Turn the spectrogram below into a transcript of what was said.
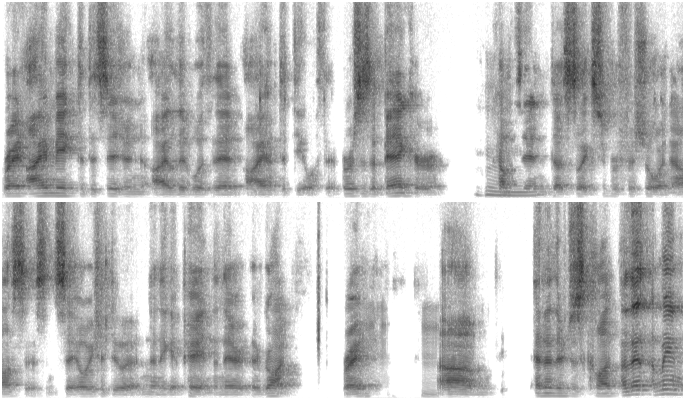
right? I make the decision, I live with it, I have to deal with it. Versus a banker comes Mhm. in, does like superficial analysis and say, "Oh, you should do it," and then they get paid, and then they're they're gone, right? Mm. Um, and then they're just caught. And then I mean,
